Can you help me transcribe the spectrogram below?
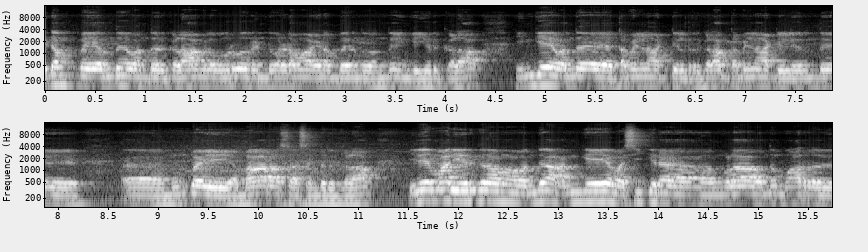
இடம்பெயர்ந்து வந்திருக்கலாம். இல்லை ஒரு ரெண்டு வருடமாக இடம்பெயர்ந்து வந்து இங்கே இருக்கலாம். இங்கே வந்து தமிழ்நாட்டில் இருக்கலாம். தமிழ்நாட்டில் இருந்து மும்பை மகாராஷ்டிரா சென்றிருக்கலாம். இதே மாதிரி இருக்கிறவங்க வந்து அங்கேயே வசிக்கிறவங்களா வந்து மாறுறது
